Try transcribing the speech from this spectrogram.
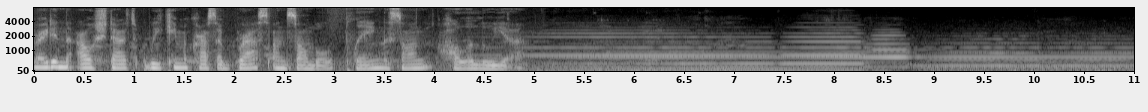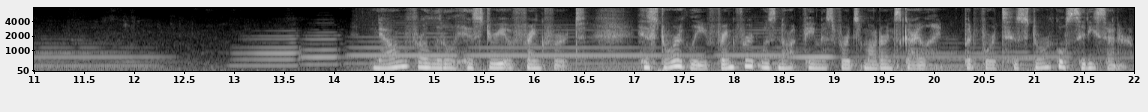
Right in the Altstadt, we came across a brass ensemble playing the song Hallelujah. For a little history of Frankfurt. Historically, Frankfurt was not famous for its modern skyline, but for its historical city center.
